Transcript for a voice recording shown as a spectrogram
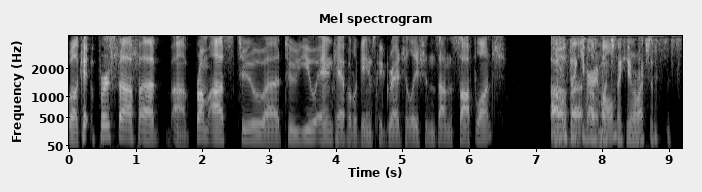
Well, first off, uh, uh, from us to uh, to you and Capital Games, congratulations on the soft launch. Oh, of, thank uh, you very much. home. Thank you very much. It's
